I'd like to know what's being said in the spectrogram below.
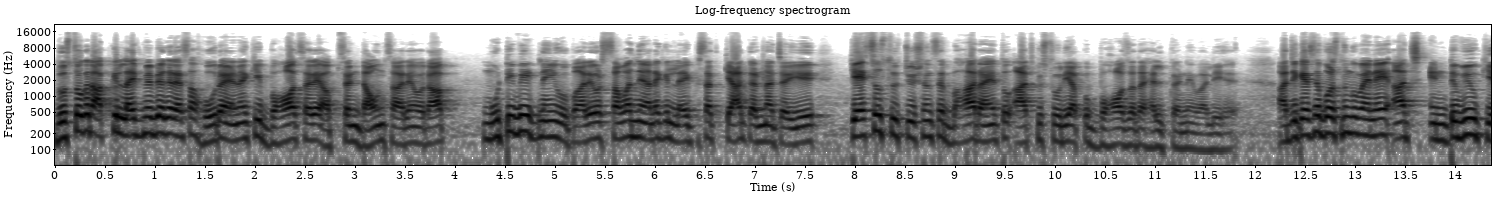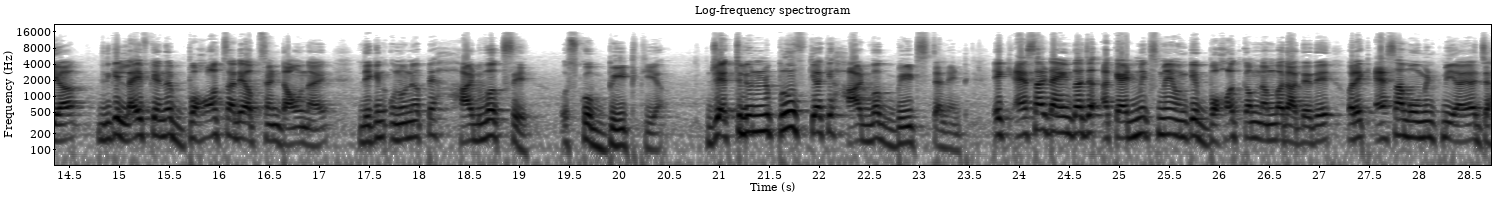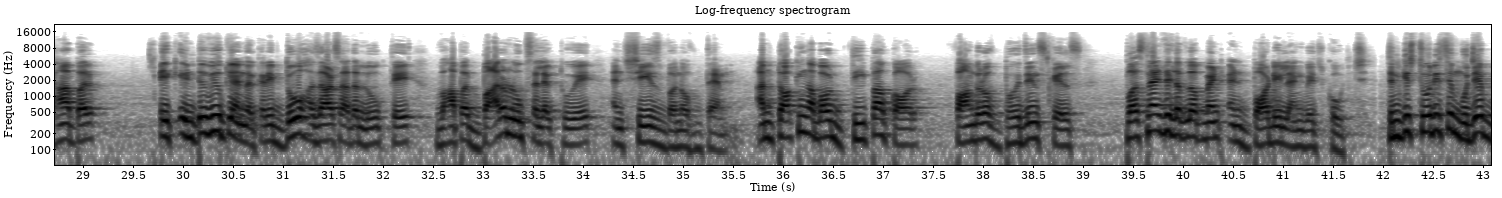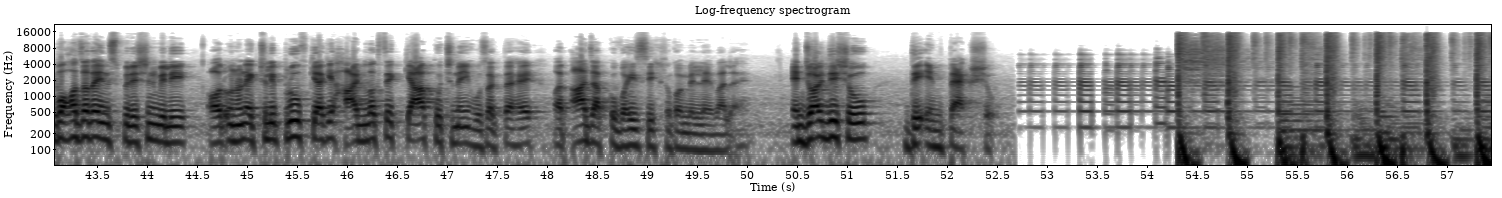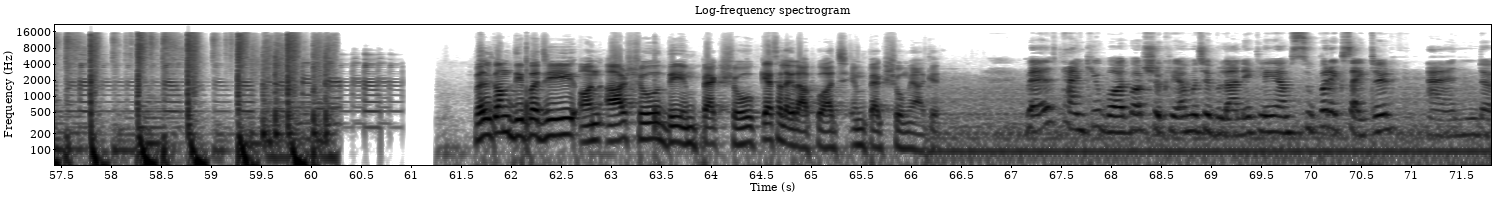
दोस्तों, अगर आपके लाइफ में भी अगर ऐसा हो रहा है ना कि बहुत सारे अप्स एंड डाउन्स आ रहे हैं और आप मोटिवेट नहीं हो पा रहे और समझ नहीं आ रहा कि लाइफ के साथ क्या करना चाहिए, कैसे उस सिचुएशन से बाहर आए तो आज की स्टोरी आपको बहुत ज़्यादा हेल्प करने वाली है। आज एक ऐसे पर्सन को मैंने आज इंटरव्यू किया, जिनकी लाइफ के अंदर बहुत सारे अप्स एंड डाउन आए, लेकिन उन्होंने अपने हार्डवर्क से उसको बीट किया। जो एक्चुअली उन्होंने प्रूव किया कि हार्डवर्क बीट्स टैलेंट एक ऐसा टाइम था जब अकेडमिक्स में उनके बहुत कम नंबर आते थे और एक ऐसा मोमेंट भी आया जहाँ पर एक इंटरव्यू के अंदर करीब 2000 से ज़्यादा लोग थे, वहाँ पर 12 लोग सेलेक्ट हुए and she is one of them I am talking about Deepa Kaur founder of Virgin Skills personality development and body language coach जिनकी स्टोरी से मुझे बहुत ज़्यादा इंस्पिरेशन मिली और उन्होंने एक्चुअली प्रूव किया कि हार्डवर्क से क्या कुछ नहीं हो सकता है और आज आपको वही सीखने को मिलने वाला है. Enjoy the show the impact show welcome Deepa ji on our show the impact show कैसा लग रहा है आपको आज इम्पैक्ट शो में आके? वेल थैंक यू बहुत बहुत शुक्रिया मुझे बुलाने के लिए। I am super excited and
